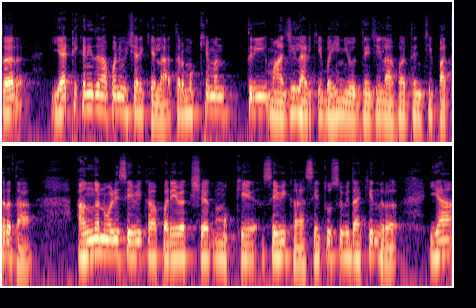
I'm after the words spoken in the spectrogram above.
तर या ठिकाणी जर आपण विचार केला तर मुख्यमंत्री माझी लाडकी बहीण योजनेची लाभार्थ्यांची पात्रता अंगणवाडी सेविका पर्यवेक्षक मुख्य सेविका सेतू सुविधा केंद्र या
